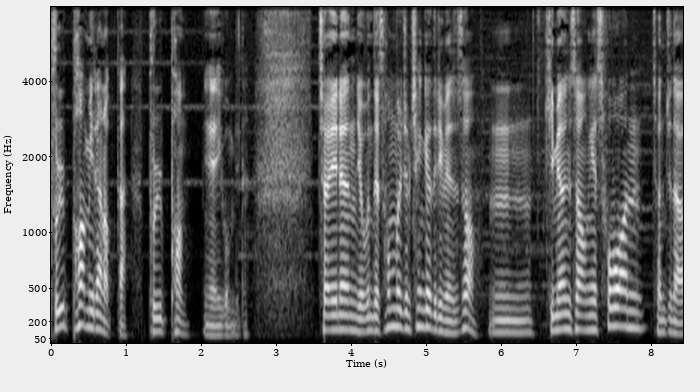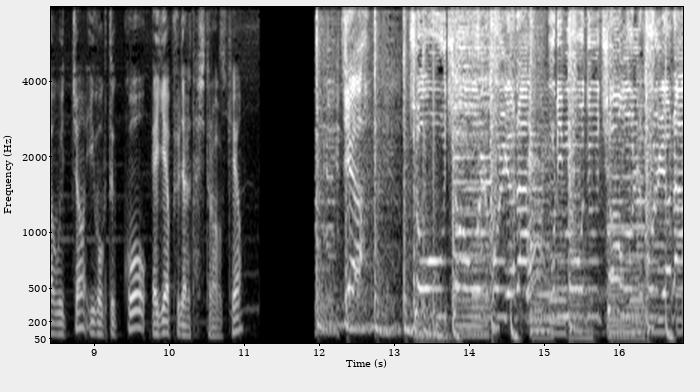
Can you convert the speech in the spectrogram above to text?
불펌이란 없다 불펌 예 이겁니다. 저희는 여러분들 선물 좀 챙겨드리면서 음, 김현성의 소원 전주 나가고 있죠. 이 곡 듣고 애기 아플 자로 다시 돌아올게요. Yeah. 조종을 울려라 우리 모두 종을 울려라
